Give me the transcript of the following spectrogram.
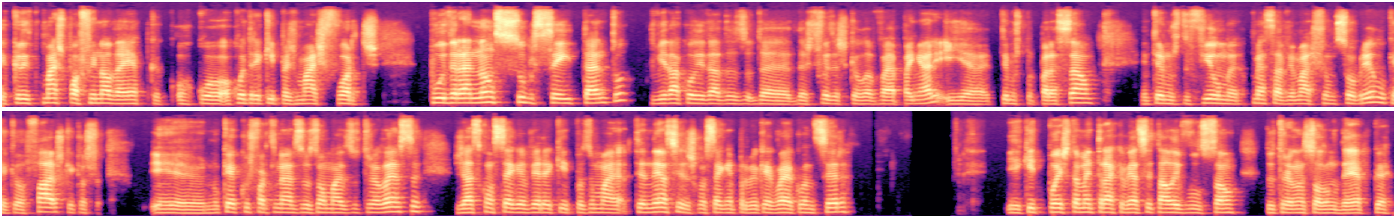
acredito que mais para o final da época, ou, ou, contra equipas mais fortes, poderá não se sobressair tanto, devido à qualidade das, das defesas que ele vai apanhar e uh, termos de preparação, em termos de filme, começa a haver mais filme sobre ele, o que é que ele faz, o que é que eles, eh, no que é que os Fortinados usam mais o Trey Lance, já se consegue ver aqui depois uma tendência, eles conseguem prever o que é que vai acontecer. E aqui depois também terá que haver essa tal evolução do Trey Lance ao longo da época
